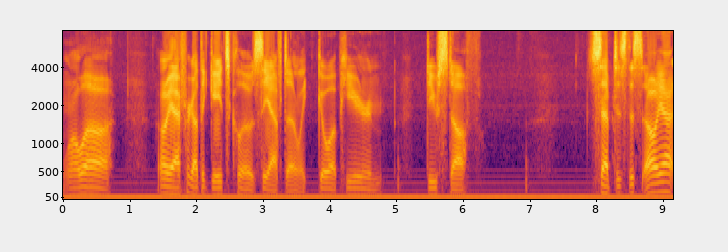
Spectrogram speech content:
Well, uh, oh yeah, I forgot the gates closed, so you have to like go up here and do stuff. Except is this? Oh yeah,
